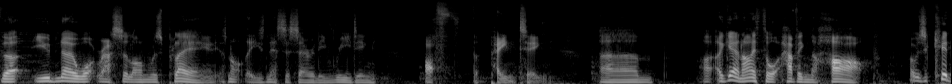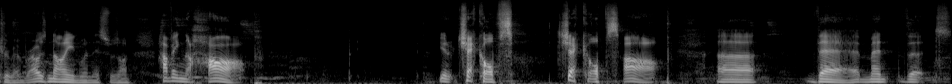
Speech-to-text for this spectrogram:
that you'd know what Rassilon was playing. It's not that he's necessarily reading off the painting. Um, again, I thought having the harp. I was a kid, remember? I was nine when this was on. Having the harp, you know, Chekhov's Chekhov's harp uh, there meant that,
